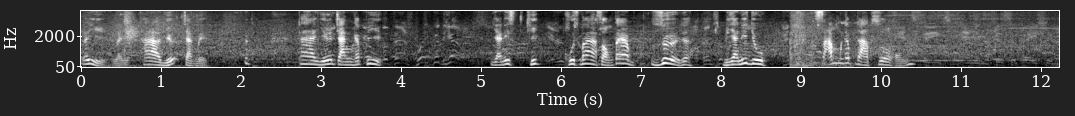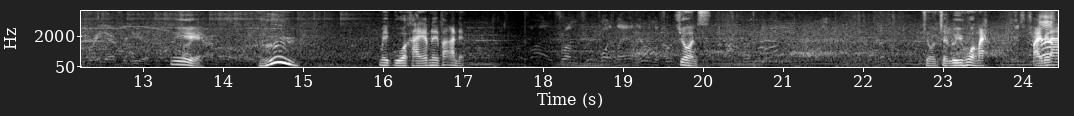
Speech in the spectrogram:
เอ้ยอะไรท่าเยอะจังเลยท่าเยอะจังครับพี่ยานิสคิกคูสมาสองแต้มเ zơ จ้ะมียานิสอยู่ ซ้ำครับดาบสองนี่ฮึ ไม่กลัวใครครับในบ้านเนี่ยจอห์นส์โจนส์จะลุยห่วงไหมไปไม่ได้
